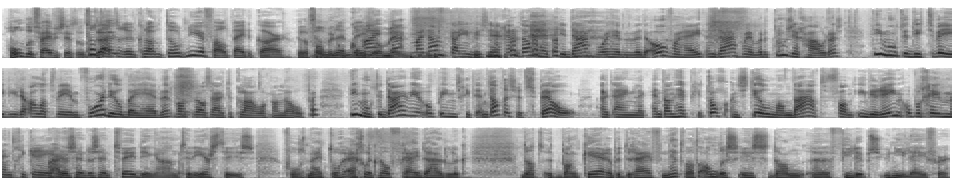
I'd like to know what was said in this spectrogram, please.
165 Totdat er een klant dood neervalt bij de kar. Ja, dat valt Dan bij beetje- wel mee. Maar dan kan je weer zeggen, dan heb je, daarvoor hebben we de overheid... en daarvoor hebben we de toezichthouders. Die moeten die twee, die er alle twee een voordeel bij hebben... wat wel eens uit de klauwen kan lopen... die moeten daar weer op inschieten. En dat is het spel uiteindelijk. En dan heb je toch een stil mandaat van iedereen op een gegeven moment gekregen. Maar er zijn, er zijn twee dingen aan. Ten eerste is volgens mij toch eigenlijk wel vrij duidelijk... dat het bankaire bedrijf net wat anders is dan eh, Philips, Unilever...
